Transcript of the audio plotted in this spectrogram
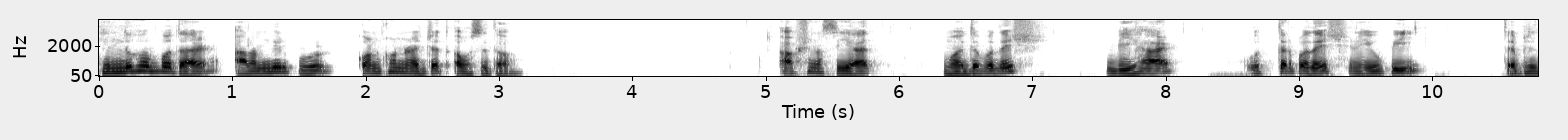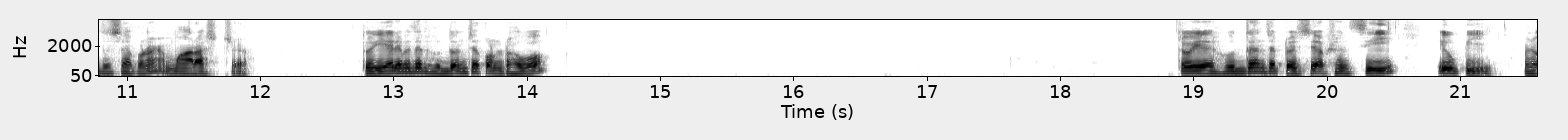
হিন্দু সভ্যতাৰ আলমগীৰপুৰ কোনখন ৰাজ্যত অৱস্থিত? অপশ্যন আছে ইয়াত মধ্যপ্ৰদেশ বিহাৰ উত্তৰ প্ৰদেশ ইউ পি তাৰপিছত আছে আপোনাৰ মহাৰাষ্ট্ৰ তো ইয়াৰ ভিতৰত শুদ্ধ আনচাৰ কোনটো হ'ব? তো ইয়াৰ শুদ্ধ আনচাৰটো হৈছে অপশ্যন চি ইউ পি মানে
